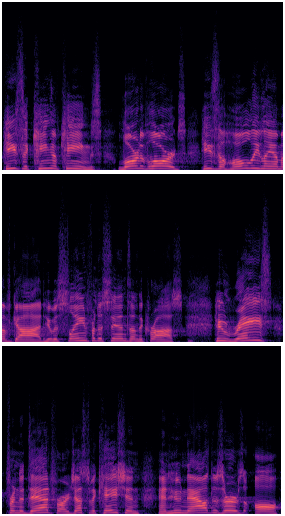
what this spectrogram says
He's the King of kings, Lord of lords. He's the holy Lamb of God who was slain for the sins on the cross, who raised from the dead for our justification, and who now deserves all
